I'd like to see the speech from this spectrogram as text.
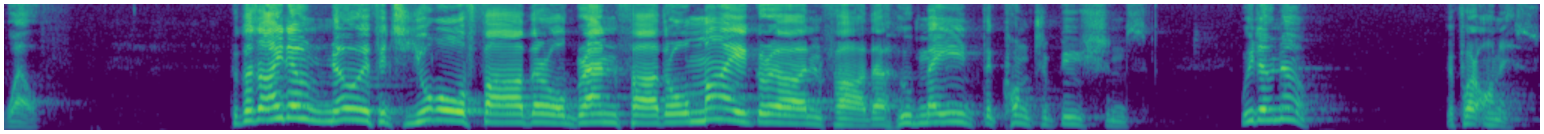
wealth. Because I don't know if it's your father or grandfather or my grandfather who made the contributions. We don't know, if we're honest.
